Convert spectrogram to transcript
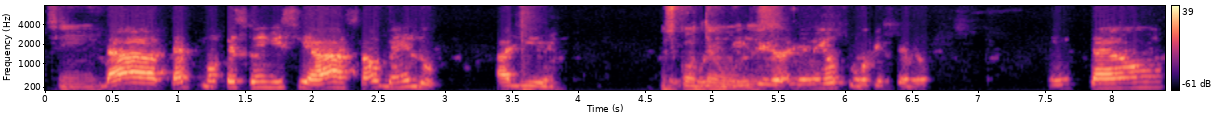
Sim. Dá até para uma pessoa iniciar só vendo ali os conteúdos ali no YouTube, entendeu? Então,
